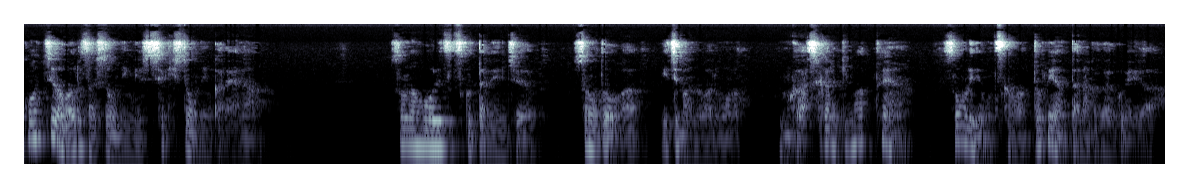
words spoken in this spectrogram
こっちが悪さしとう人間指摘しとうねんからやな。そんな法律作った連中、その党が一番の悪者。昔から決まったやん。総理でも捕まっとるやん、田中角栄が。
